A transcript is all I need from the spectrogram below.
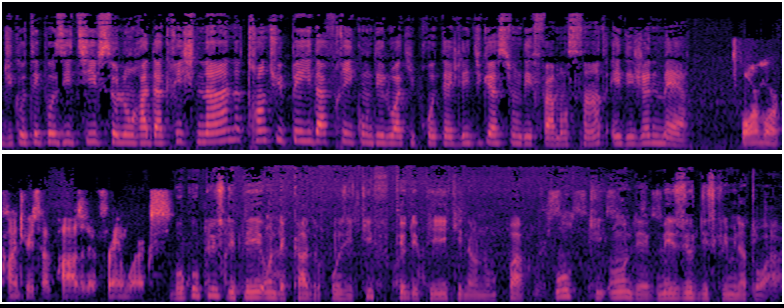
Du côté positif, selon Radhakrishnan, 38 pays d'Afrique ont des lois qui protègent l'éducation des femmes enceintes et des jeunes mères. Beaucoup plus de pays ont des cadres positifs que de pays qui n'en ont pas ou qui ont des mesures discriminatoires.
